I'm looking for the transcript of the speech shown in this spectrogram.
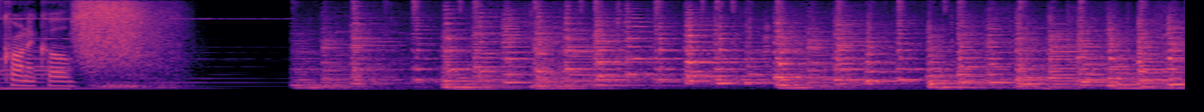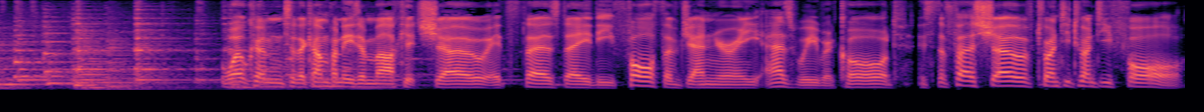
Chronicle. Welcome to the Companies and Markets Show. It's Thursday, the 4th of January, as we record. It's the first show of 2024.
